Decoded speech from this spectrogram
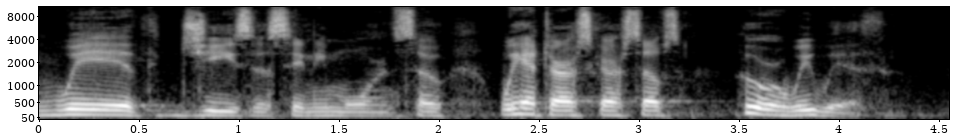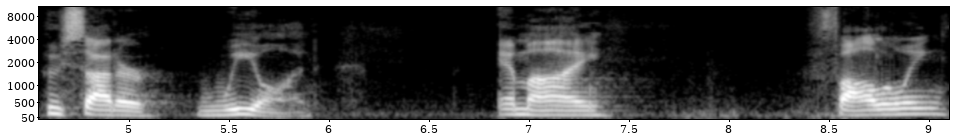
with Jesus anymore. And so we have to ask ourselves who are we with? Whose side are we on? Am I following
